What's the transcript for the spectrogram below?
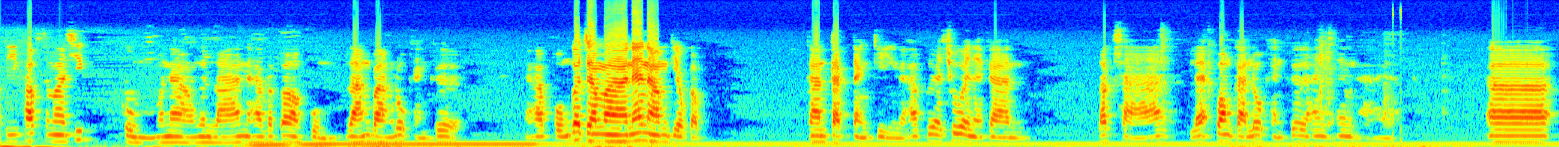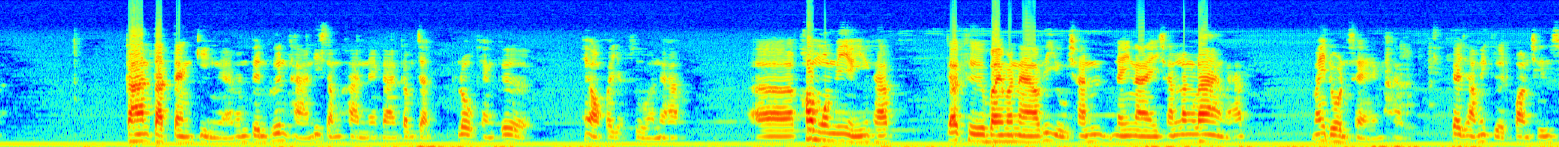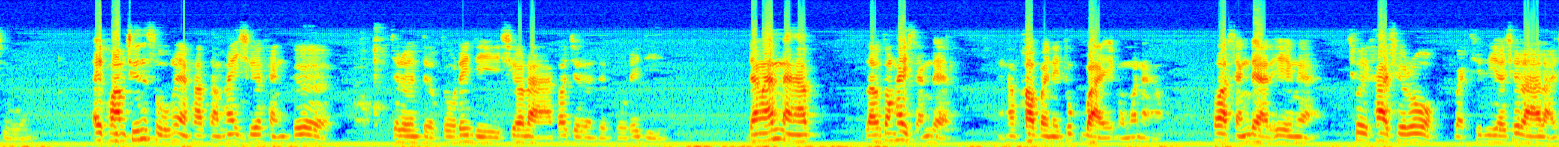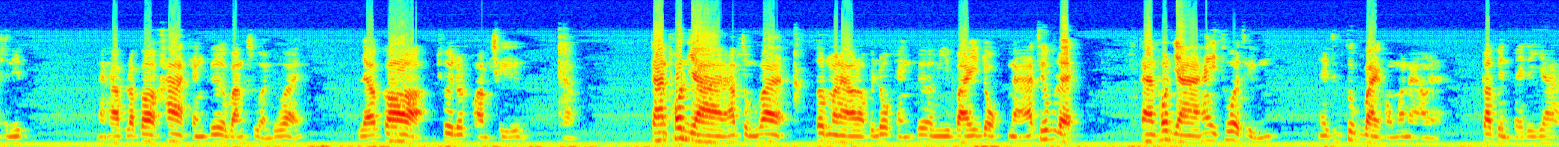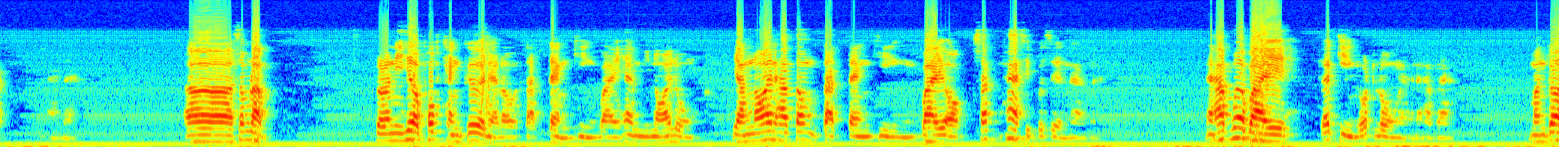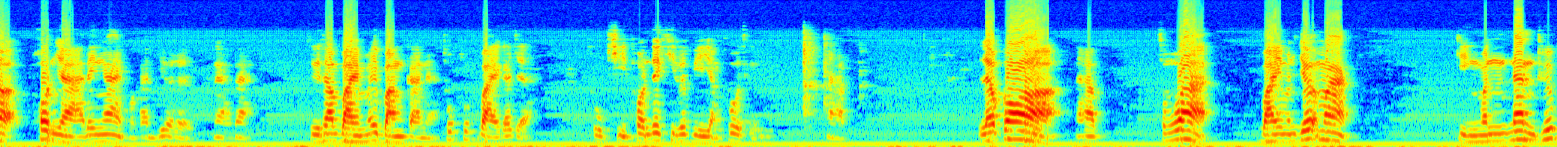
วัสดีครับสมาชิกกลุ่มมะนาวเงินล้านนะครับ แล้วก็กลุ่มล้างบางโรคแคนเกอร์นะครับ ผมก็จะมาแนะนำเกี่ยวกับการตัดแต่งกิ่งนะครับ เพื่อช่วยในการรักษาและป้องกันโรคแคนเกอร์ให้ให้มันหายนะการตัดแต่งกิ่งเนี่ยมันเป็นพื้นฐานที่สำคัญในการกำจัดโรคแคนเกอร์ให้ออกไปจากสวนนะครับข้อมูลมีอย่างนี้ครับ ก็คือใบมะนาวที่อยู่ชั้นในในชั้นล่างๆนะครับ ไม่โดนแสงครับ ก็จะทำให้เกิดความชื้นสูงไอความชื้นสูงเนี่ยครับทำให้เชื้อแคนเกอร์เจริญเติบโตได้ดี เชื้อราก็เจริญเติบโตได้ดี ดังนั้นนะครับ เราต้องให้แสงแดดนะครับ เข้าไปในทุกใบของมะนาว เพราะแสงแดดเองเนี่ยช่วยฆ่าเชื้อโรคแบคทีเรียเชื้อราหลายชนิดนะครับ แล้วก็ฆ่าแคนเกอร์บางส่วนด้วย แล้วก็ช่วยลดความชื้นครับ การพ่นยานะครับ สมมติว่าต้นมะนาวเราเป็นโรคแคนเกอร์มีใบดกหนาทึบเลย การพ่นยาให้ทั่วถึง ในทุกๆใบของมะนาวเนี่ย ก็เป็นไปได้ยากนะเอ่อสำหรับกรณีที่เราพบแคนเกอร์เนี่ยเราตัดแต่งกิ่งใบให้มีน้อยลง อย่างน้อยนะครับ ต้องตัดแต่งกิ่งใบออกสักห้าสิบเปอร์เซ็นต์นะครับ เมื่อใบและกิ่งลดลงนะครับนะมันก็พ่นยาได้ง่ายกว่ากันเยอะเลยนะครับนะคือถ้าใบไม่บังกันเนี่ย ทุก ๆ ใบก็จะถูกฉีดพ่นด้วยคิลบีอย่างทั่วถึงนะครับ แล้วก็นะครับ สมมติว่าใบมันเยอะมาก กิ่งมันแน่นทึบ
